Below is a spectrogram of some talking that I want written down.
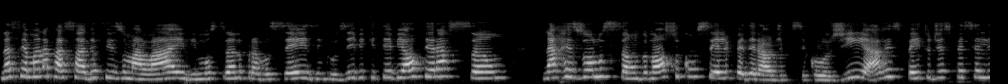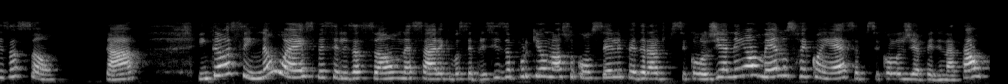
Na semana passada eu fiz uma live mostrando para vocês, inclusive, que teve alteração na resolução do nosso Conselho Federal de Psicologia a respeito de especialização, tá? Então, assim, não é especialização nessa área que você precisa, porque o nosso Conselho Federal de Psicologia nem ao menos reconhece a psicologia perinatal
